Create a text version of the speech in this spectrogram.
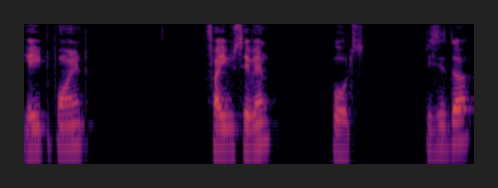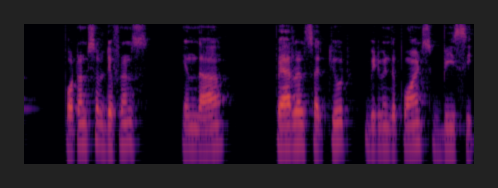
8.57 volts. This is the potential difference in the parallel circuit between the points BC.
